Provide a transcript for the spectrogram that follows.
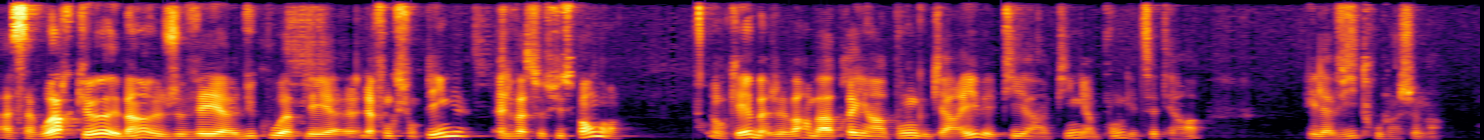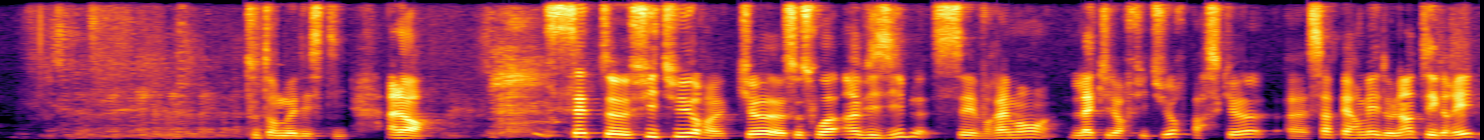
à savoir que eh ben, je vais euh, du coup appeler euh, la fonction ping, elle va se suspendre, Ok, bah, je vais voir, bah, après il y a un pong qui arrive, et puis il y a un ping, un pong, etc. Et la vie trouve un chemin. Tout en modestie. Alors, cette feature, que ce soit invisible, c'est vraiment la killer feature parce que euh, ça permet de l'intégrer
